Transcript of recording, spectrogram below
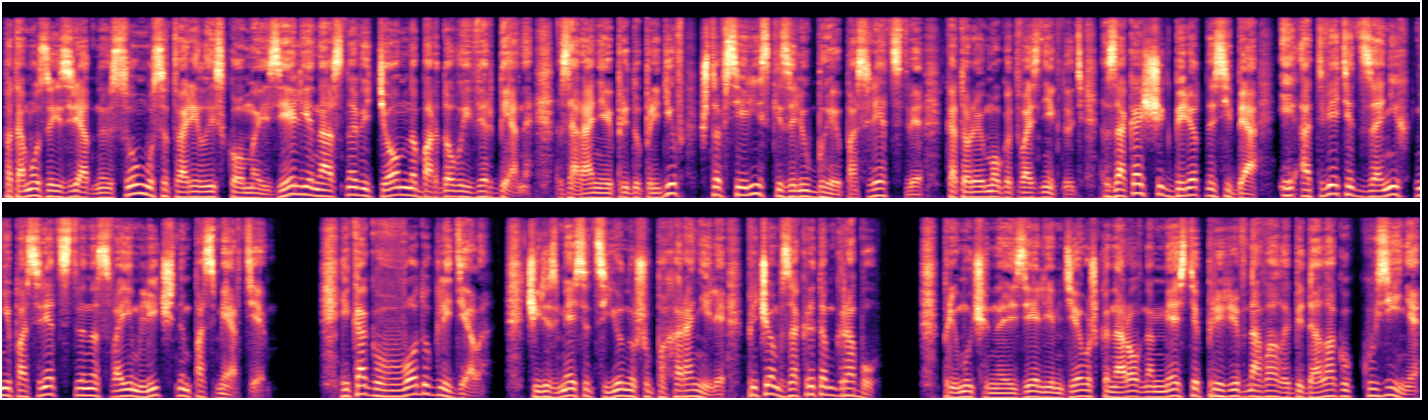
Потому за изрядную сумму сотворила искомое зелье на основе темно-бордовой вербены, заранее предупредив, что все риски за любые последствия, которые могут возникнуть, заказчик берет на себя и ответит за них непосредственно своим личным посмертием. И как в воду глядела. Через месяц юношу похоронили, причем в закрытом гробу. Примученная зельем девушка на ровном месте приревновала бедолагу к кузине,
